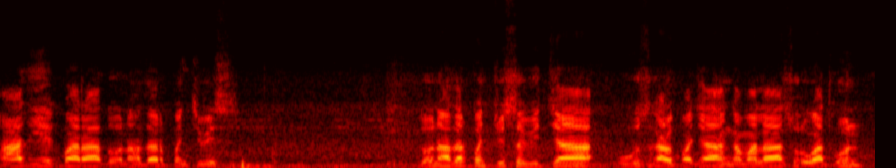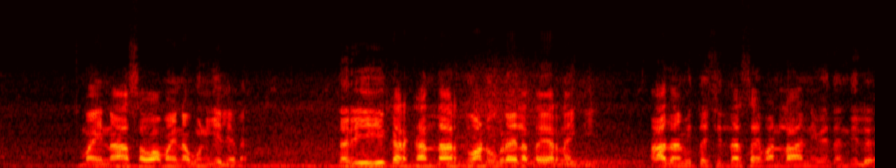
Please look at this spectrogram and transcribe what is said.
आज एक बारा दोन हजार पंचवीस. दोन हजार पंचवीस सव्वीसच्या ऊस गाळपाच्या हंगामाला सुरुवात होऊन महिना सव्वा महिना होऊन गेलेला आहे. तरीही कारखानदार तोंड उघडायला तयार नाही ती. आज आम्ही तहसीलदार साहेबांना निवेदन दिलं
